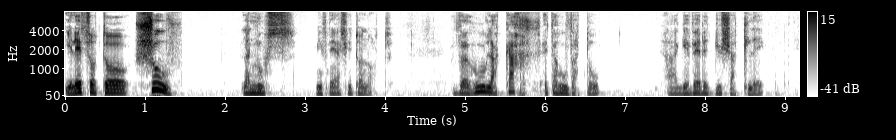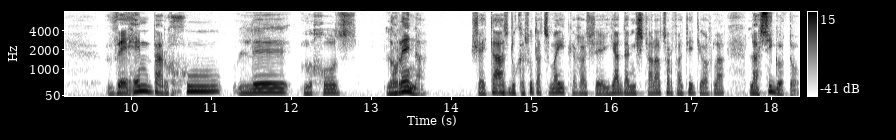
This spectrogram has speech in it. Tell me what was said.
אילץ אותו שוב לנוס מפני השלטונות. והוא לקח את אהובתו, הגברת דו שטלה, והם ברחו למחוז לורנה, שהייתה אז דוכסות עצמאית, ככה שיד המשטרה הצרפתית יכלה להשיג אותו.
